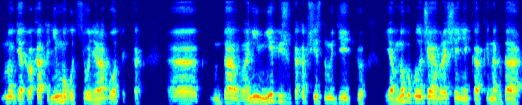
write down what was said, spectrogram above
многие адвокаты не могут сегодня работать, как э, да, они мне пишут как общественному деятелю, я много получаю обращений, как иногда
